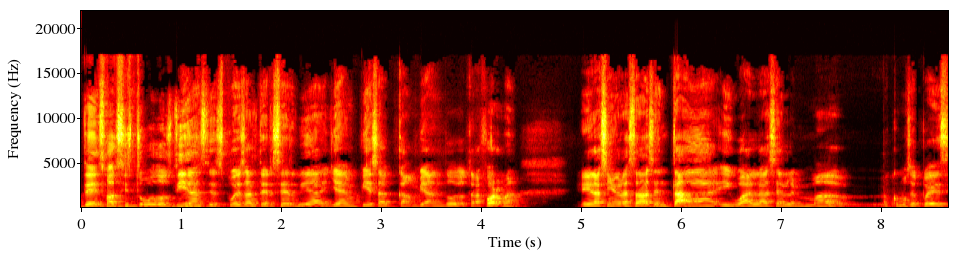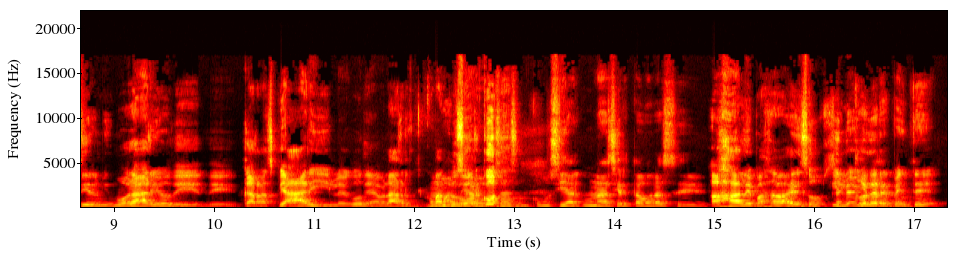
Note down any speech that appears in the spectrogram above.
de eso así estuvo dos días, después al tercer día ya empieza cambiando de otra forma. Eh, la señora estaba sentada, igual hace la misma, ¿cómo se puede decir? El mismo horario de, de carraspear y luego de hablar, balbucear cosas. como si a alguna cierta hora se. Ajá, le pasaba eso. Se y luego de activaba. repente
